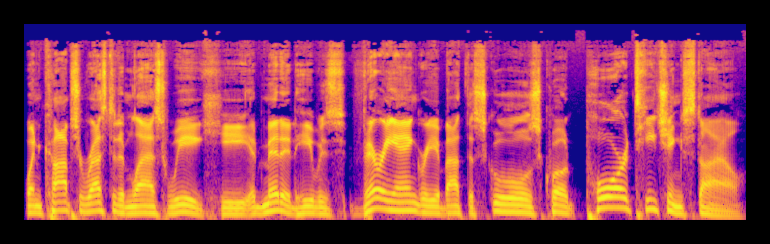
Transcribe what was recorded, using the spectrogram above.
When cops arrested him last week, he admitted he was very angry about the school's, quote, poor teaching style.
